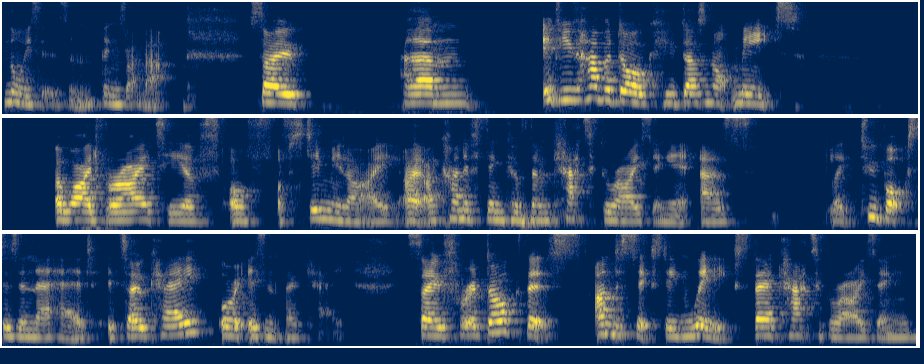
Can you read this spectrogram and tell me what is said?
noises and things like that so um, if you have a dog who does not meet a wide variety of, of, of stimuli, I, I kind of think of them categorizing it as like two boxes in their head. It's okay or it isn't okay. So for a dog that's under 16 weeks, they're categorizing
